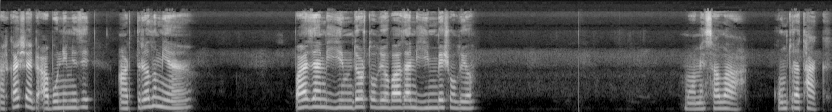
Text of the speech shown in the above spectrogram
Arkadaşlar bir abonemizi arttıralım ya. Bazen bir 24 oluyor, bazen bir 25 oluyor. Muhammed Salah. Kontratak.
